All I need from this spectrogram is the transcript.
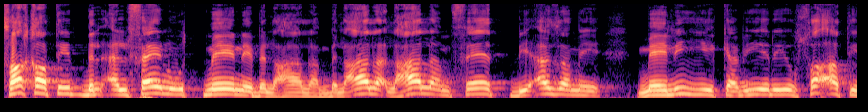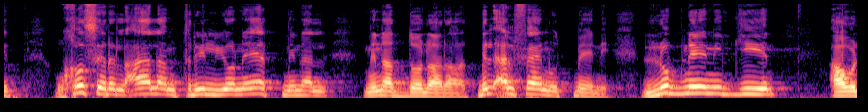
سقطت بال 2008 بالعالم. بالعالم العالم فات بأزمة مالية كبيرة وسقطت وخسر العالم تريليونات من من الدولارات بال 2008 اللبنانيين أو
